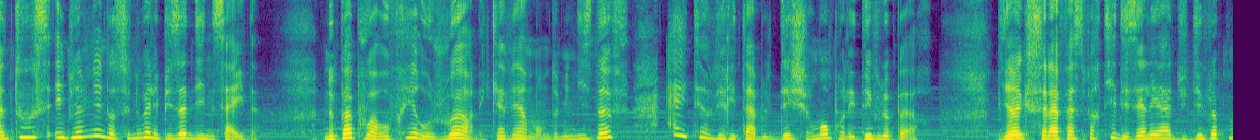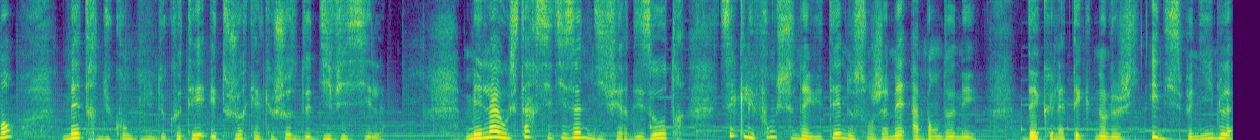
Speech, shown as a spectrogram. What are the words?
à tous et bienvenue dans ce nouvel épisode d'Inside. Ne pas pouvoir offrir aux joueurs les cavernes en 2019 a été un véritable déchirement pour les développeurs. Bien que cela fasse partie des aléas du développement, mettre du contenu de côté est toujours quelque chose de difficile. Mais là où Star Citizen diffère des autres, c'est que les fonctionnalités ne sont jamais abandonnées. Dès que la technologie est disponible,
